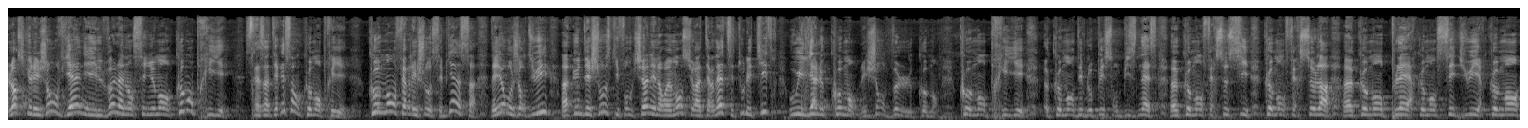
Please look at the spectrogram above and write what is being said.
lorsque les gens viennent et ils veulent un enseignement, comment prier? C'est très intéressant, comment prier? Comment faire les choses? C'est bien ça. D'ailleurs, aujourd'hui, une des choses qui fonctionne énormément sur Internet, c'est tous les titres où il y a le comment. Les gens veulent le comment. Comment prier, euh, comment développer son business, euh, comment faire ceci, comment faire cela, euh, comment plaire, comment séduire, comment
